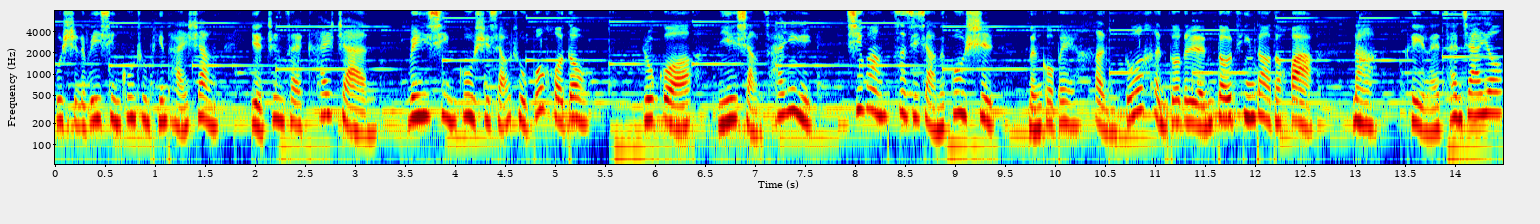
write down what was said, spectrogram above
故事的微信公众平台上，也正在开展微信故事小主播活动。如果你也想参与，希望自己讲的故事能够被很多很多的人都听到的话，那可以来参加哟。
